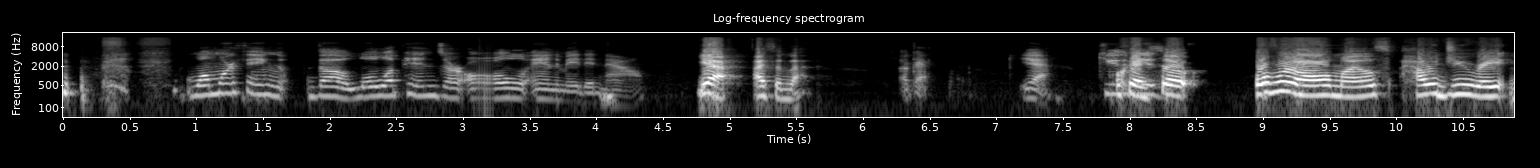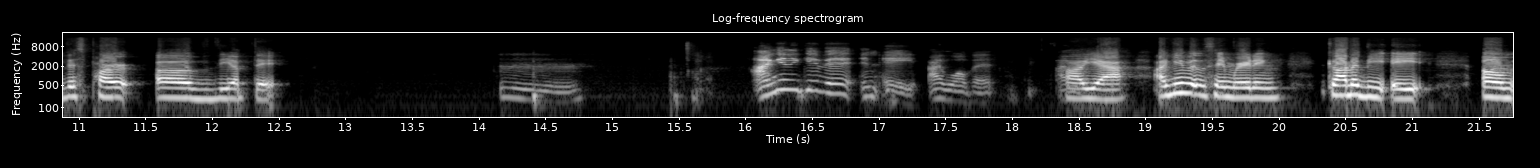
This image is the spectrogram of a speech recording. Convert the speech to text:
One more thing, the Lola pins are all animated now. Yeah, I said that. Okay. Yeah. Okay, so overall, Miles, how would you rate this part of the update? Mm. I'm gonna give it an eight. I love it. Oh it. yeah, I gave it the same rating. Gotta be eight. Um,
